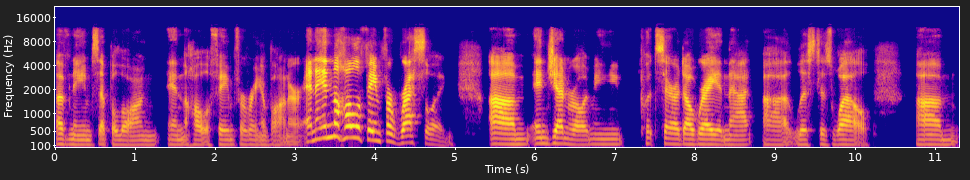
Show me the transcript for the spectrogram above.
of names that belong in the Hall of Fame for Ring of Honor and in the Hall of Fame for wrestling um, in general. I mean, you put Sara Del Rey in that uh, list as well. Um,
